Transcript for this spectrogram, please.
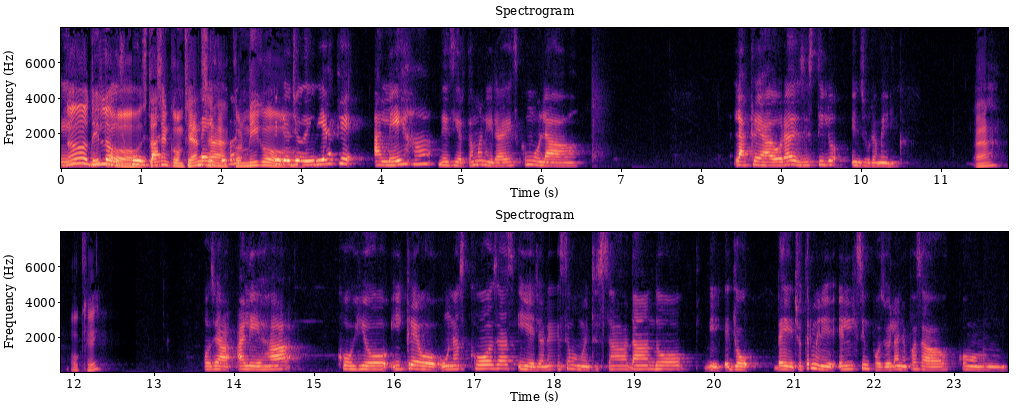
No, dilo, estás en confianza conmigo. Pero yo diría que Aleja, de cierta manera, es como la, la creadora de ese estilo en Sudamérica. Ah, ok. O sea, Aleja cogió y creó unas cosas y ella en este momento está dando, yo de hecho terminé el simposio del año pasado con,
